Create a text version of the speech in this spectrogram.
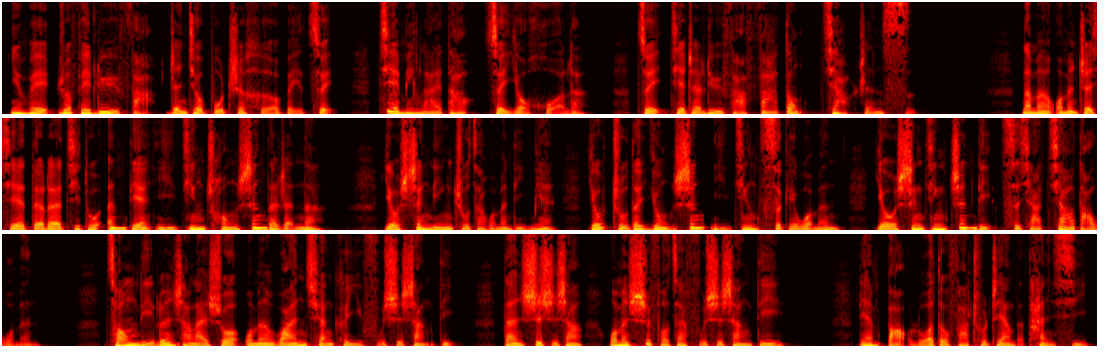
因为若非律法，人就不知何为罪。借命来到，罪又活了，罪借着律法发动，叫人死。那么，我们这些得了基督恩典、已经重生的人呢？有圣灵住在我们里面，有主的永生已经赐给我们，有圣经真理赐下教导我们。从理论上来说，我们完全可以服侍上帝。但事实上，我们是否在服侍上帝？连保罗都发出这样的叹息：“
